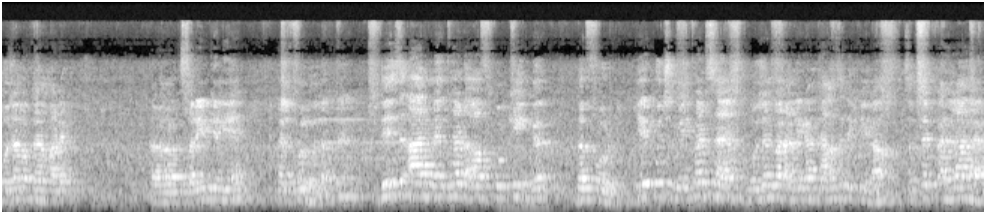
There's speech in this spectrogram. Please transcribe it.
भोजन होते हैं हमारे शरीर के लिए हेल्पफुल हो जाते हैं। This are method of cooking the food ये कुछ मेथड्स हैं भोजन बनाने का। ध्यान से देखिएगा। सबसे पहला है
